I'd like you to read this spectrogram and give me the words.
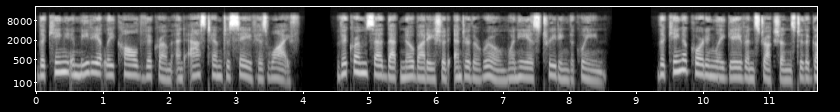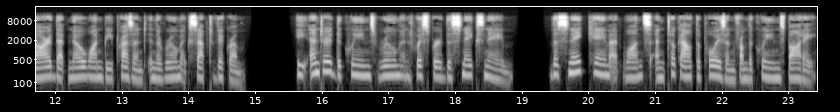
The king immediately called Vikram and asked him to save his wife. Vikram said that nobody should enter the room when he is treating the queen. The king accordingly gave instructions to the guard that no one be present in the room except Vikram. He entered the queen's room and whispered the snake's name. The snake came at once and took out the poison from the queen's body.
